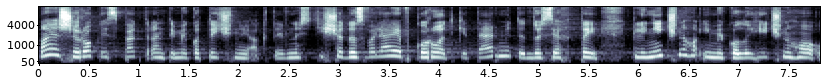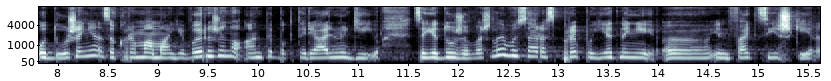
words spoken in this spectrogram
Має широкий спектр антимікотичної активності, що дозволяє в короткі терміни досягти клінічного і мікологічного одужання. Зокрема, має виражену антибактеріальну дію. Це є дуже важливо зараз при поєднанні е, інфекції шкіри.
